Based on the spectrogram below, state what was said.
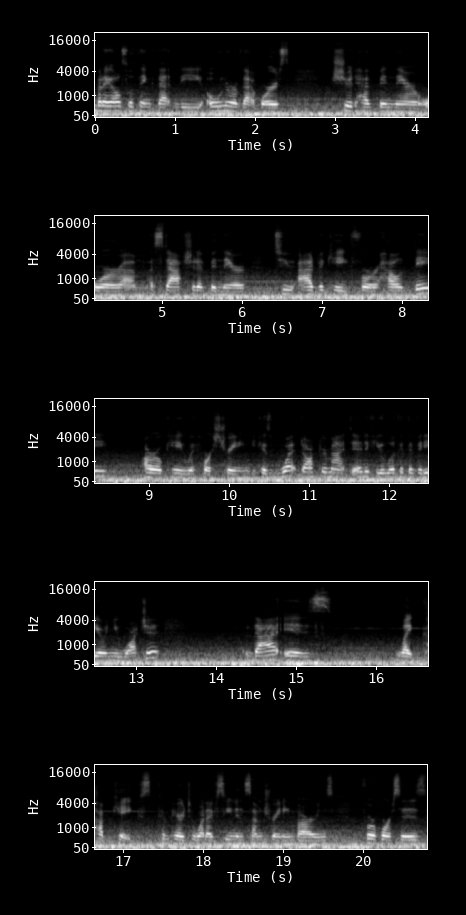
But I also think that the owner of that horse should have been there, or um, a staff should have been there to advocate for how they are okay with horse training. Because what Dr. Matt did, if you look at the video and you watch it, that is like cupcakes compared to what I've seen in some training barns for horses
